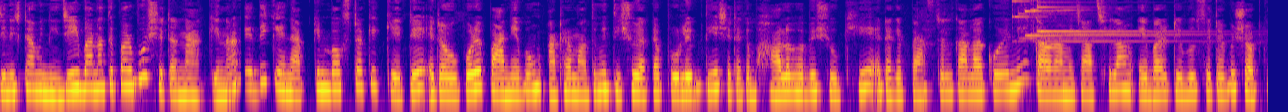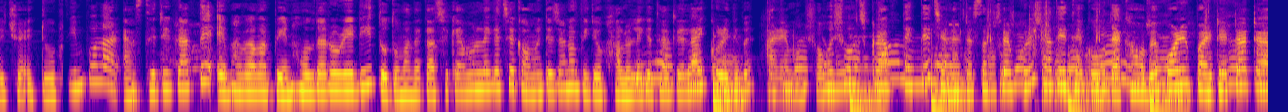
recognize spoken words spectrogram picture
জিনিসটা আমি নিজেই বানাতে পারব, সেটা না কেনার। এদিকে ন্যাপকিন বক্সটাকে কেটে এটার উপরে পানি এবং আঠার মাধ্যমে টিস্যুর একটা প্রলেপ দিয়ে সেটাকে ভালোভাবে শুকিয়ে এটাকে প্যাস্টেল কালার করে নিই। কারণ আমি চাচ্ছিলাম এবার টেবিল সেট আপে সবকিছু একটু সিম্পল আর অ্যাস্থেটিক রাখতে। এভাবে আমার পেন হোল্ডারও রেডি তো তোমাদের কাছে কেমন লেগেছে কমেন্টে জানাও। ভিডিও ভালো লেগে থাকলে লাইক করে দিবে। আর এমন সহজ সহজ ক্রাফট দেখতে চ্যানেলটা সাবস্ক্রাইব করে সাথেই থেকো। দেখা হবে পরের পার্টে টাটা!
